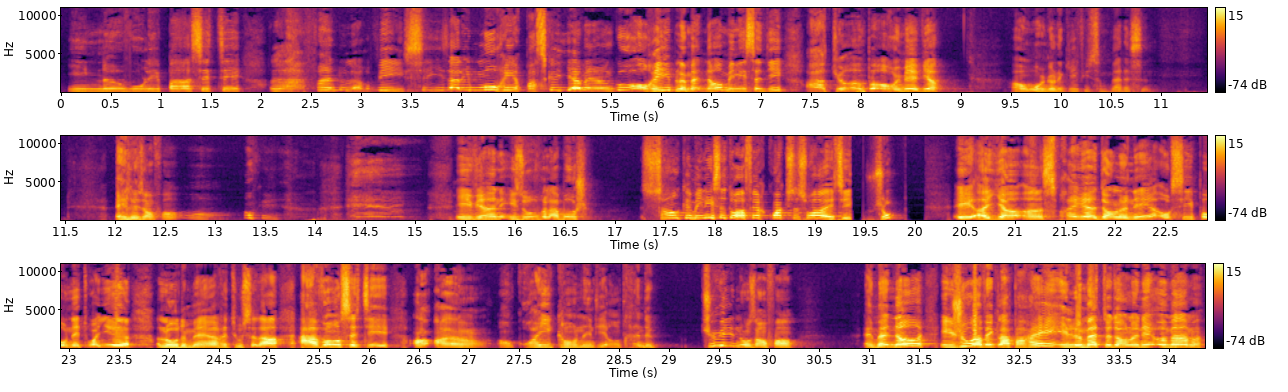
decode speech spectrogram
Ils ne voulaient pas, c'était la fin de leur vie. Ils allaient mourir parce qu'il y avait un goût horrible. Maintenant, Mélissa dit, ah, tu es un peu enrhumé, viens. Oh, we're going to give you some medicine. Et les enfants, oh, OK. ils viennent, ils ouvrent la bouche sans que Mélissa doit faire quoi que ce soit. Et et euh, il y a un spray dans le nez aussi pour nettoyer l'eau de mer et tout cela. Avant, c'était, on croyait qu'on était en train de tuer nos enfants. Et maintenant, ils jouent avec l'appareil, ils le mettent dans le nez eux-mêmes.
